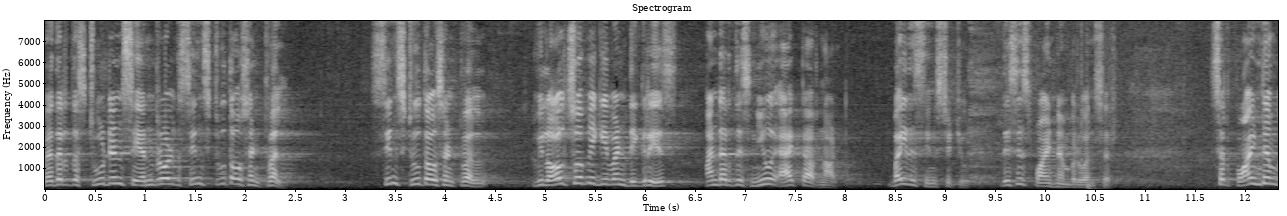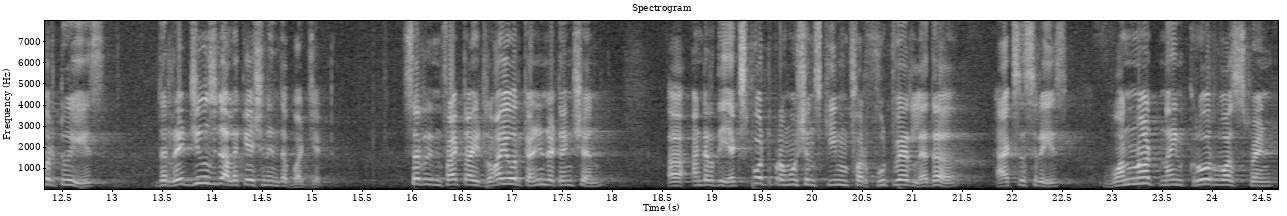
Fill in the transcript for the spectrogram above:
whether the students enrolled since 2012, since 2012, will also be given degrees under this new act or not by this institute. This is point number one, sir. Sir, point number two is the reduced allocation in the budget. Sir, in fact, I draw your kind attention uh, under the export promotion scheme for footwear, leather, accessories, 109 crore was spent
